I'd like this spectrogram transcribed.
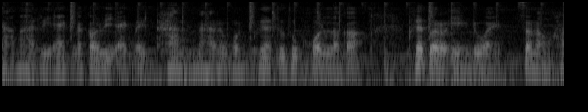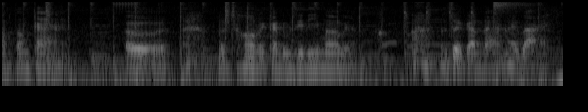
สามารถรีแอคแล้วก็รีแอคได้ทันนะฮะทุกคนเพื่อทุกๆคนแล้วก็เพื่อตัวเราเองด้วย สนองความต้องการ เออเราชอบในการดูซีรีส์มากเลย เจอกันนะบ๊ายบาย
